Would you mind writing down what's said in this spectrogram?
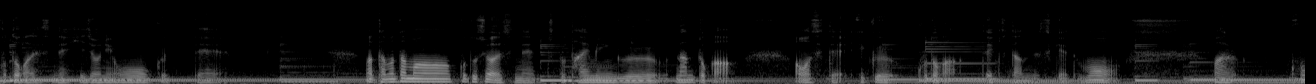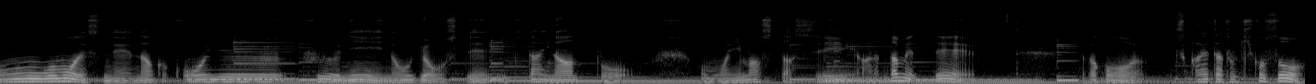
ことがですね非常に多くって、まあ、たまたま今年はですねちょっとタイミングなんとか合わせていくことができたんですけれども、まあ、今後もですねなんかこういう風に農業をしていきたいなと思いましたし改めてぱこう疲れた時こそ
